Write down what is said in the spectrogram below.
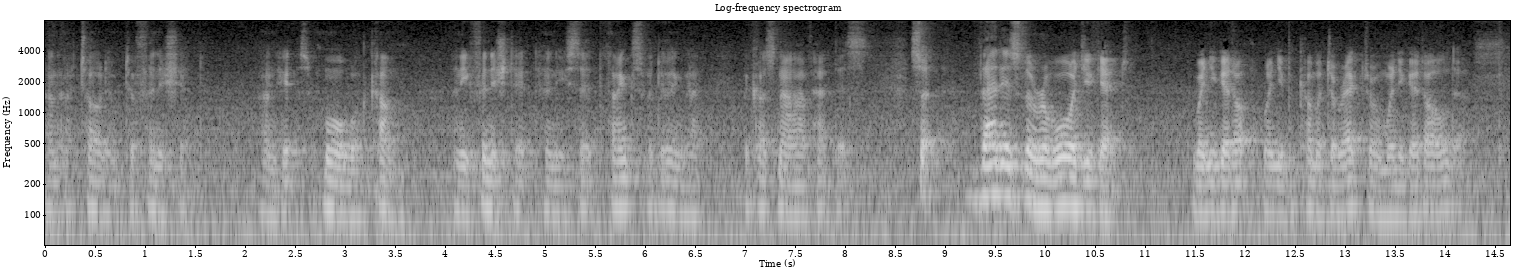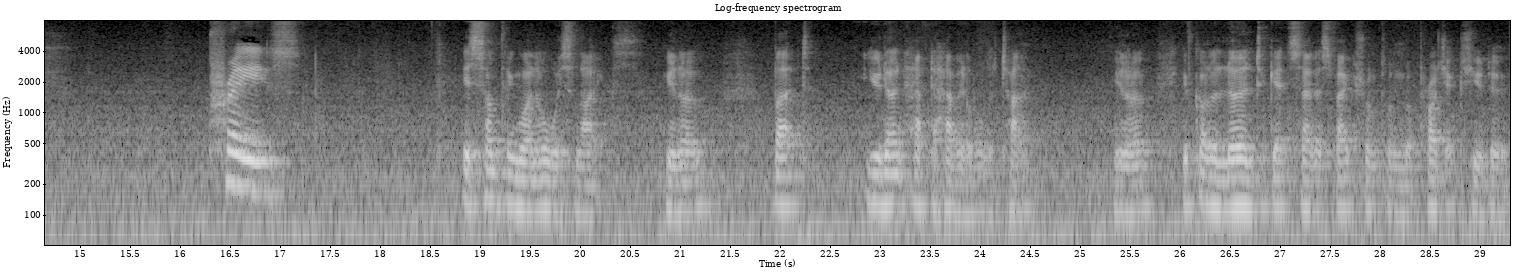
And I told him to finish it, and his more will come. And he finished it, and he said, Thanks for doing that, because now I've had this. So that is the reward you get when you get when you become a director and when you get older. Praise is something one always likes, you know, but you don't have to have it all the time. You know, you've got to learn to get satisfaction from the projects you do.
